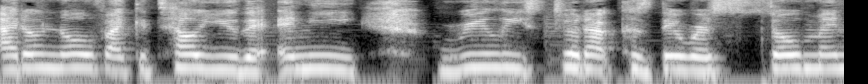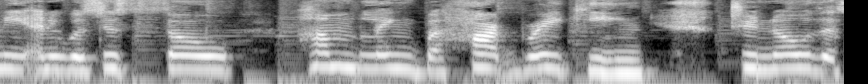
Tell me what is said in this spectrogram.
I don't know if I could tell you that any really stood out because there were so many and it was just so humbling but heartbreaking to know that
